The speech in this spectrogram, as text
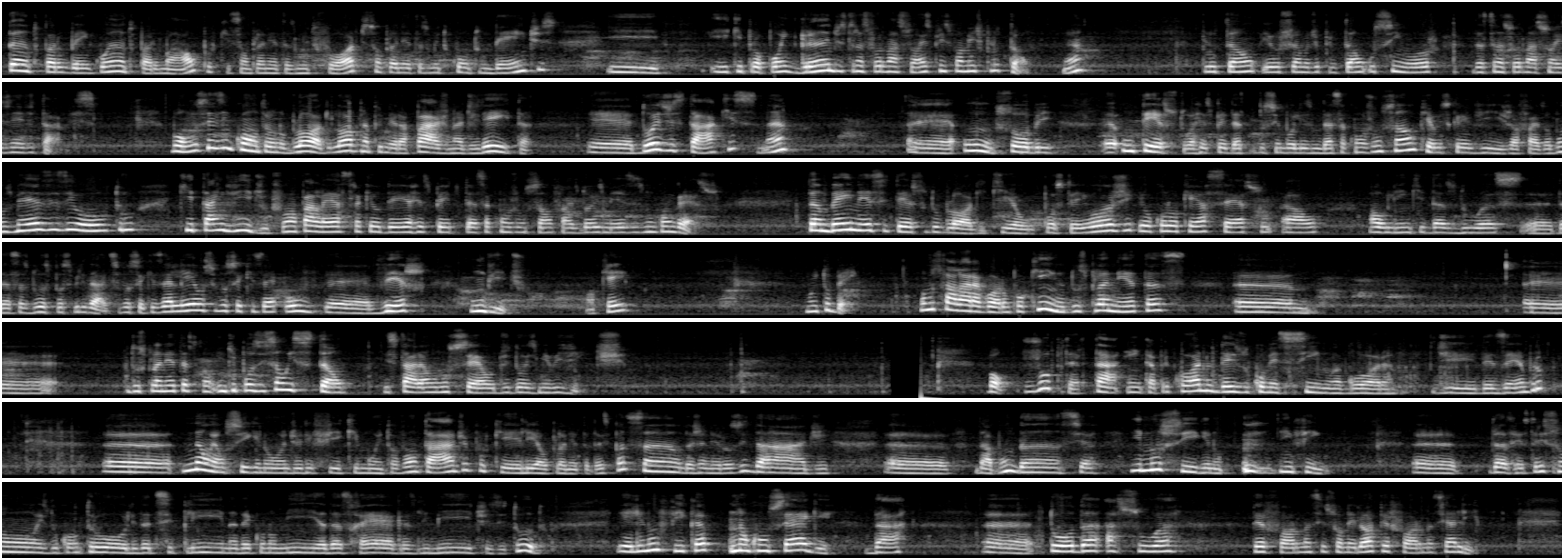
tanto para o bem quanto para o mal, porque são planetas muito fortes, são planetas muito contundentes e, e que propõem grandes transformações, principalmente Plutão. Né? Plutão, eu chamo de Plutão o senhor das transformações inevitáveis. Bom, vocês encontram no blog, logo na primeira página à direita, é, dois destaques, né? É, um sobre é, um texto a respeito do simbolismo dessa conjunção, que eu escrevi já faz alguns meses, e outro que está em vídeo, que foi uma palestra que eu dei a respeito dessa conjunção faz dois meses num congresso. Também nesse texto do blog que eu postei hoje, eu coloquei acesso ao, ao link das duas, é, dessas duas possibilidades, se você quiser ler ou se você quiser ou, é, ver um vídeo, ok? Muito bem. Vamos falar agora um pouquinho dos planetas. É, dos planetas em que posição estão, estarão no céu de 2020. Bom, Júpiter está em Capricórnio desde o comecinho agora de dezembro. Uh, não é um signo onde ele fique muito à vontade, porque ele é o planeta da expansão, da generosidade, uh, da abundância, e no signo, enfim, uh, das restrições, do controle, da disciplina, da economia, das regras, limites e tudo, ele não fica, não consegue dar uh, toda a sua performance, sua melhor performance ali.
